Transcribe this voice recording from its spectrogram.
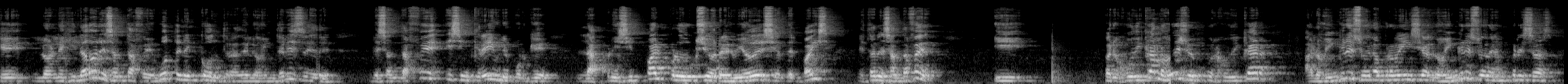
Que los legisladores de Santa Fe voten en contra de los intereses de, Santa Fe es increíble porque las principales producciones de biodiesel del país están en Santa Fe. Y perjudicarlos de ellos es perjudicar a los ingresos de la provincia, los ingresos de las empresas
